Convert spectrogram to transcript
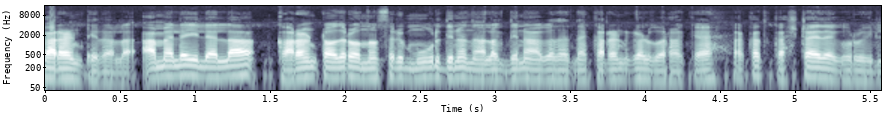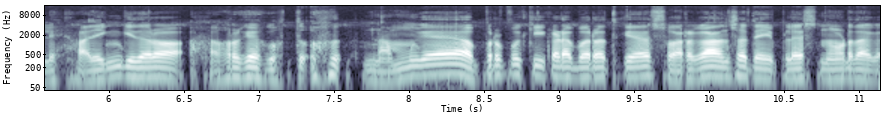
ಕರೆಂಟ್ ಇರಲ್ಲ. ಆಮೇಲೆ ಇಲ್ಲೆಲ್ಲ ಕರೆಂಟ್ ಹೋದ್ರೆ ಒಂದೊಂದ್ಸರಿ ಮೂರು ದಿನ, ನಾಲ್ಕು ದಿನ ಆಗುತ್ತೆ ಕರೆಂಟ್ಗಳು ಬರೋಕ್ಕೆ. ಸಖತ್ ಕಷ್ಟ ಇದೆ ಗುರು ಇಲ್ಲಿ. ಅದು ಹೆಂಗಿದಾರೋ ಅವ್ರಿಗೆ ಗೊತ್ತು. ನಮಗೆ ಅಪರೂಪಕ್ಕೆ ಈ ಕಡೆ ಬರೋದಕ್ಕೆ ಸ್ವರ್ಗ ಅನ್ಸುತ್ತೆ ಈ ಪ್ಲೇಸ್ ನೋಡಿದಾಗ.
